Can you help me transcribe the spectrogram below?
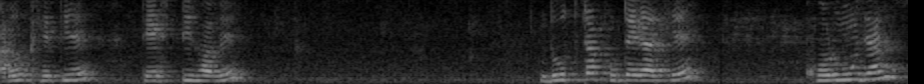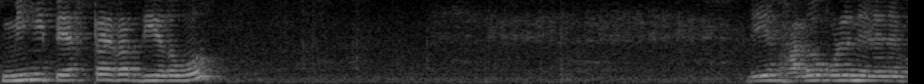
আরও খেতে টেস্টি হবে। দুধটা ফুটে গেছে। খরমুজার মিহি পেস্টটা এবার দিয়ে দেবো। দিয়ে ভালো করে নেড়ে নেব।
